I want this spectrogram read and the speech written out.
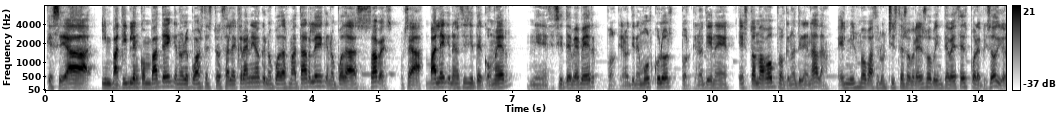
que sea imbatible en combate que no le puedas destrozar el cráneo, que no puedas matarle, que no puedas, ¿sabes? O sea, vale que no necesite comer, ni necesite beber porque no tiene músculos, porque no tiene estómago, porque no tiene nada. Él mismo va a hacer un chiste sobre eso 20 veces por episodio,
